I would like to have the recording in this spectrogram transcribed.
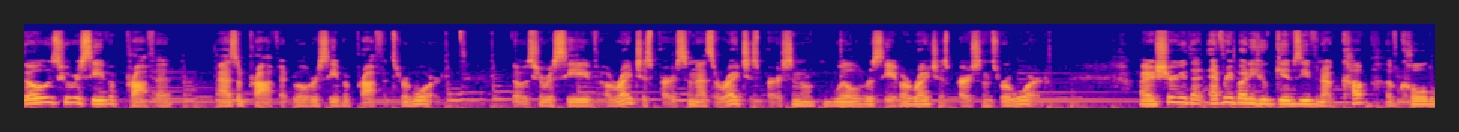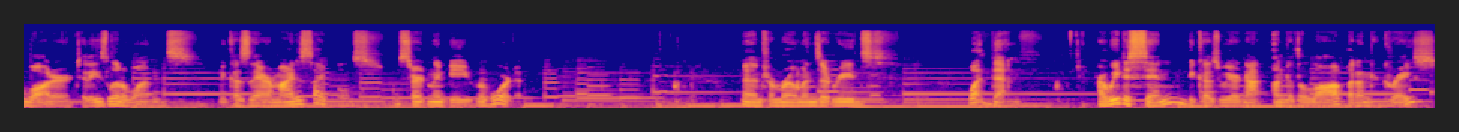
Those who receive a prophet as a prophet will receive a prophet's reward. Those who receive a righteous person as a righteous person will receive a righteous person's reward. I assure you that everybody who gives even a cup of cold water to these little ones, because they are my disciples, will certainly be rewarded. And from Romans it reads, What then? Are we to sin because we are not under the law but under grace?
